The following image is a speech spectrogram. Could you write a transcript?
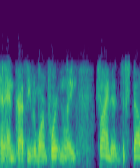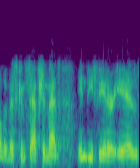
and, and perhaps even more importantly, trying to dispel the misconception that indie theater is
